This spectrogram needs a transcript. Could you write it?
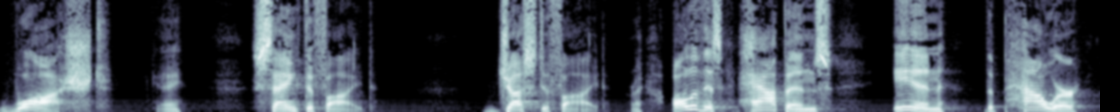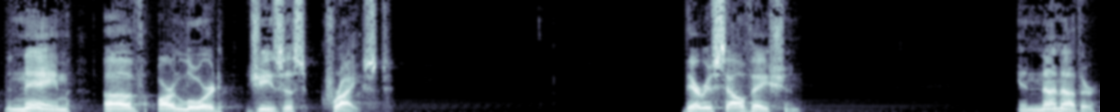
washed, okay? Sanctified, justified. Right? All of this happens in the power, the name of our Lord Jesus Christ. There is salvation in none other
